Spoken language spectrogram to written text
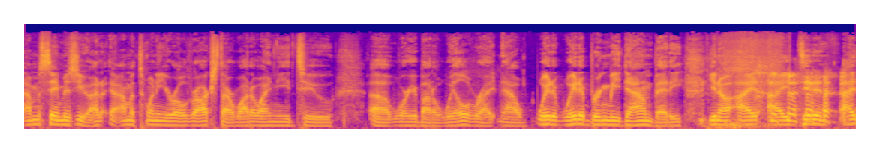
I'm the same as you. I, am a 20 year old rock star. Why do I need to uh, worry about a will right now? Way to way to bring me down, Betty. You know, I I didn't. I,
